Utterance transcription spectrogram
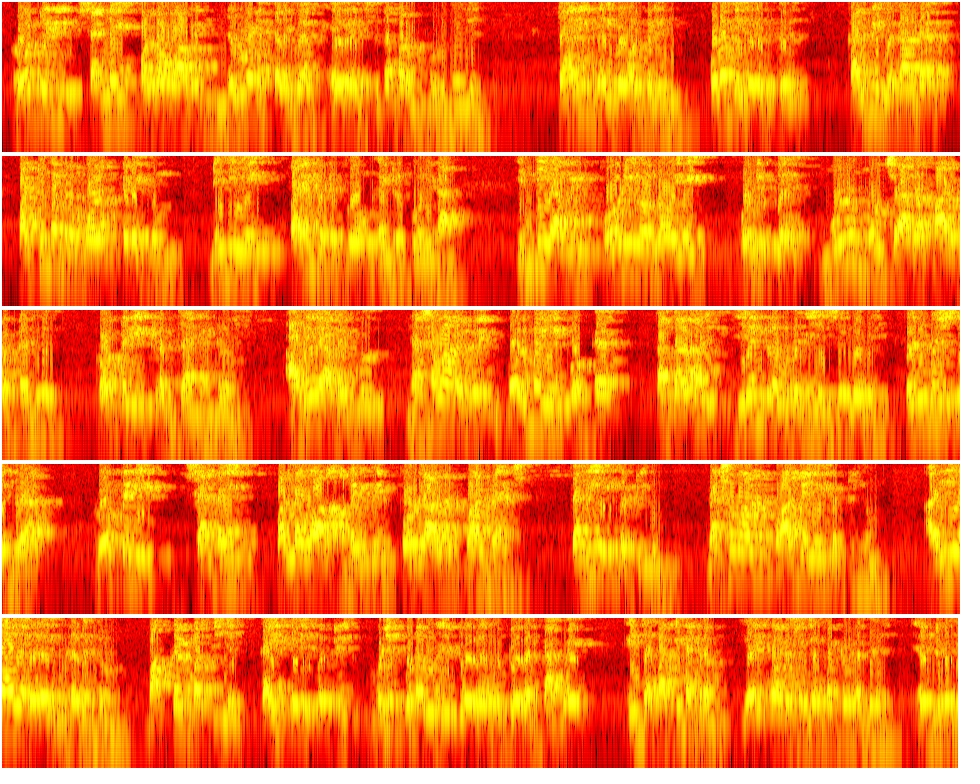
ரோட்டரி சென்னை பல்லவாவின் நிறுவன தலைவர் ஏ எல் சிதம்பரம் கூறுகையில் தனி நெய்பவர்களின் குழந்தைகளுக்கு கல்விகளாக பட்டிமன்றம் மூலம் கிடைக்கும் நிதியை பயன்படுத்துவோம் என்று கூறினார். இந்தியாவில் போலியோ நோயை ஒழிக்க முழு மூச்சாக பாடுபட்டது ரோட்டரி கிளப் தான் என்றும் அதே அமைப்பு நெசவாளர்களின் வறுமையை போக்க தங்களால் இயன்ற உதவியை செய்வதில் பெருமை என்றார். ரோட்டரி சென்னை பல்லவா அமைப்பின் பொருளாளர் பால்ராஜ். தவியை பற்றியும் நெசவாளர் வாழ்நிலை பற்றியும் அறியாத நிலை உள்ளதென்றும் மக்கள் மத்தியில் கைத்தறி பற்றி விழிப்புணர்வு ஈட்டுவதை ஊட்டுவதற்காக இந்த பட்டிமன்றம் ஏற்பாடு செய்யப்பட்டுள்ளது என்று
